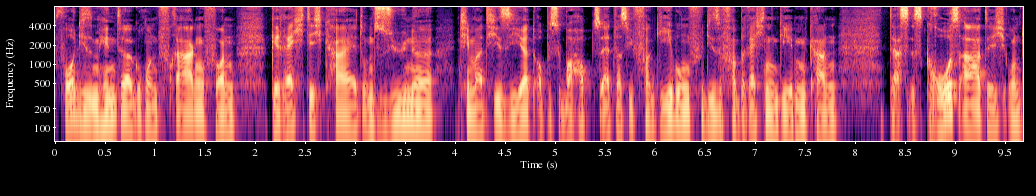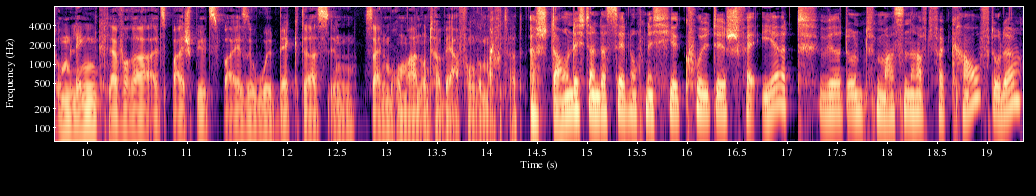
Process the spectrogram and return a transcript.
vor diesem Hintergrund Fragen von Gerechtigkeit und Sühne thematisiert, ob es überhaupt so etwas wie Vergebung für diese Verbrechen geben kann. Das ist großartig und um Längen cleverer als beispielsweise Will Beck das in seinem Roman Unterwerfung gemacht hat. Erstaunlich dann, dass der noch nicht hier kultisch verehrt wird und massenhaft verkauft, oder?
